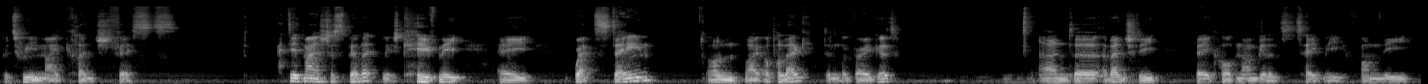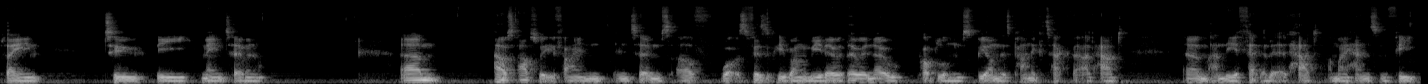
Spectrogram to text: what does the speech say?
between my clenched fists. I did manage to spill it, which gave me a wet stain on my upper leg. Didn't look very good. And uh, eventually, they called an ambulance to take me from the plane to the main terminal. Um, I was absolutely fine in terms of what was physically wrong with me. There, there were no problems beyond this panic attack that I'd had um, and the effect that it had had on my hands and feet.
